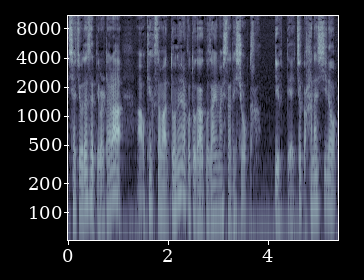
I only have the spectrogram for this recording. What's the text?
社長出せって言われたら、あお客様、どのようなことがございましたでしょうか？って言って、ちょっと話の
